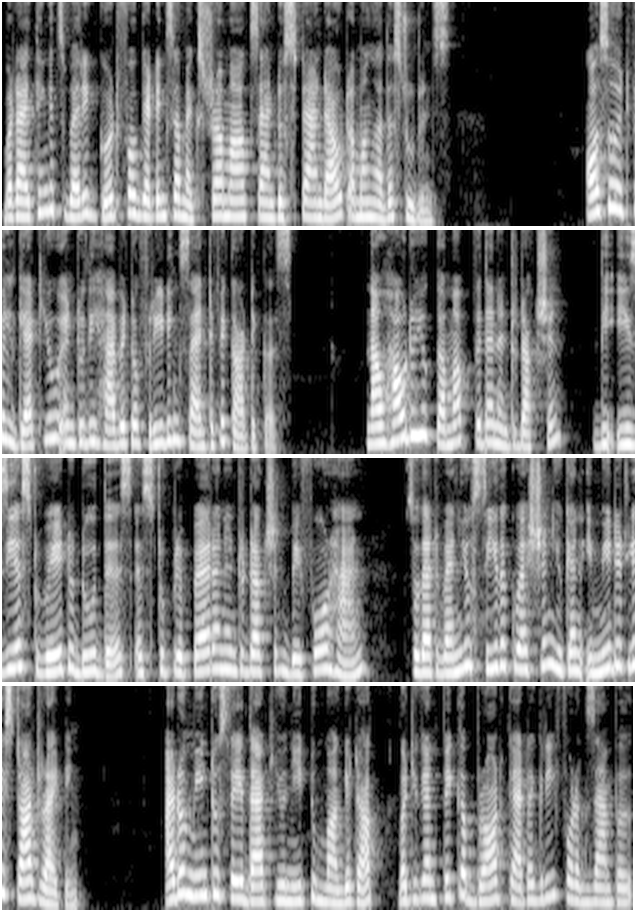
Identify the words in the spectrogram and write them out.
but I think it's very good for getting some extra marks and to stand out among other students. Also, it will get you into the habit of reading scientific articles. Now, how do you come up with an introduction? The easiest way to do this is to prepare an introduction beforehand so that when you see the question, you can immediately start writing. I don't mean to say that you need to mug it up, but you can pick a broad category, for example,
